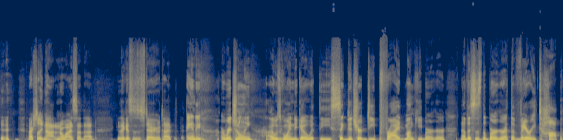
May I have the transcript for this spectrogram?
They're actually not. I don't know why I said that. I guess it's a stereotype. Andy, originally I was going to go with the signature deep fried monkey burger. Now, this is the burger at the very top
